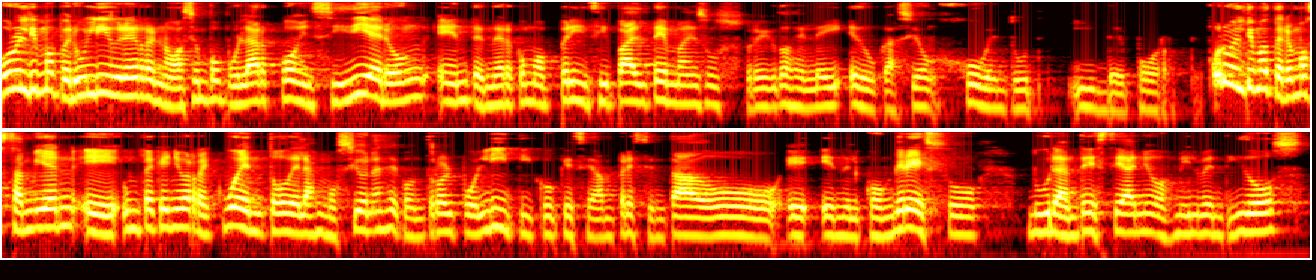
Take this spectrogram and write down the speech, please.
Por último, Perú Libre y Renovación Popular coincidieron en tener como principal tema en sus proyectos de ley educación, juventud y deporte. Por último, tenemos también eh, un pequeño recuento de las mociones de control político que se han presentado eh, en el Congreso durante este año 2022.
